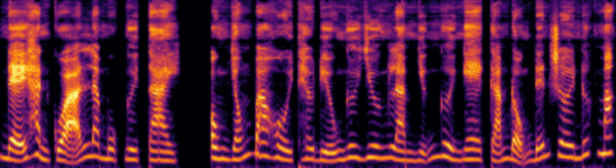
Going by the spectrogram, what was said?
Nể Hành quả là một người tài, ông giống ba hồi theo điệu ngư dương làm những người nghe cảm động đến rơi nước mắt.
